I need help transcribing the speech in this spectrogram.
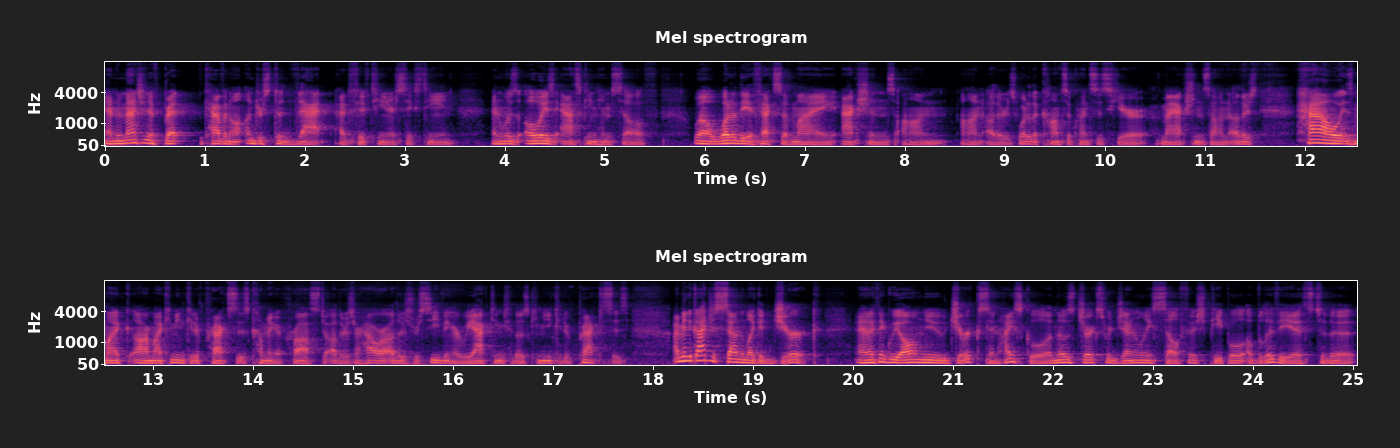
and imagine if Brett Kavanaugh understood that at 15 or 16 and was always asking himself, well, what are the effects of my actions on on others? What are the consequences here of my actions on others? How is my are my communicative practices coming across to others, or how are others receiving or reacting to those communicative practices? I mean, the guy just sounded like a jerk. And I think we all knew jerks in high school, and those jerks were generally selfish people, oblivious to the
